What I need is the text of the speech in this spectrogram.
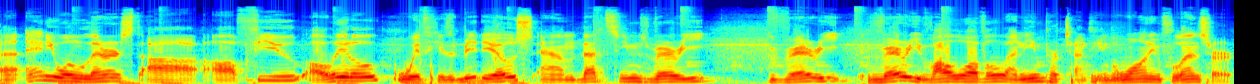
uh, anyone learns uh, a few, a little with his videos, and that seems very, very, very valuable and important in one influencer.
